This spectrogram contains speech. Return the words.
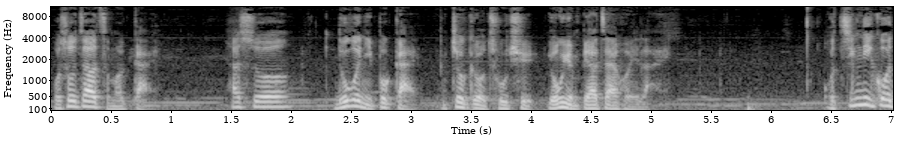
我说这要怎么改？他说如果你不改，你就给我出去，永远不要再回来。我经历过，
